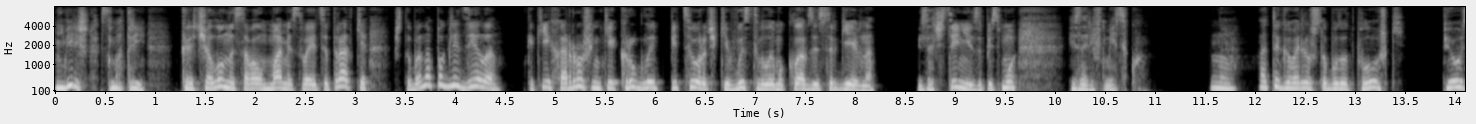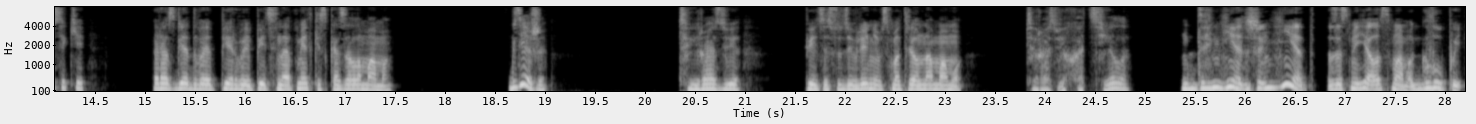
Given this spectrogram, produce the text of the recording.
Не веришь? Смотри!» — кричал он и совал маме свои тетрадки, чтобы она поглядела, Какие хорошенькие круглые пятерочки выставила ему Клавдия Сергеевна. И за чтение, и за письмо, и за арифметику. Ну, а ты говорил, что будут плошки, песики. Разглядывая первые Петины отметки, сказала мама. Где же? Ты разве... Петя с удивлением смотрел на маму. «Ты разве хотела?» «Да нет же, нет!» — засмеялась мама, глупый.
